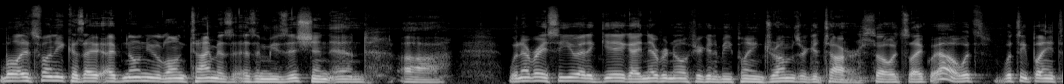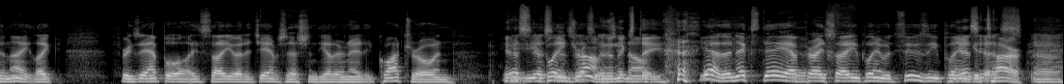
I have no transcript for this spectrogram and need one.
Well, it's funny because I've known you a long time as, as a musician, and uh, whenever I see you at a gig, I never know if you're going to be playing drums or guitar. So it's like, well, what's what's he playing tonight? Like, for example, I saw you at a jam session the other night at Quattro, and Yes, you're yes, playing yes, yes. drums. And the next know. day. yeah, the next day after I saw you playing with Susie playing yes, guitar, Yes. Uh,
